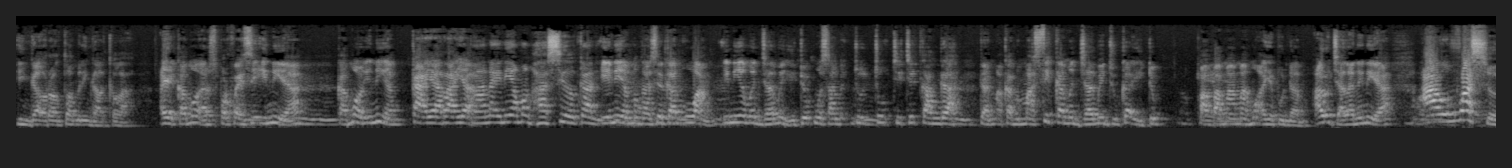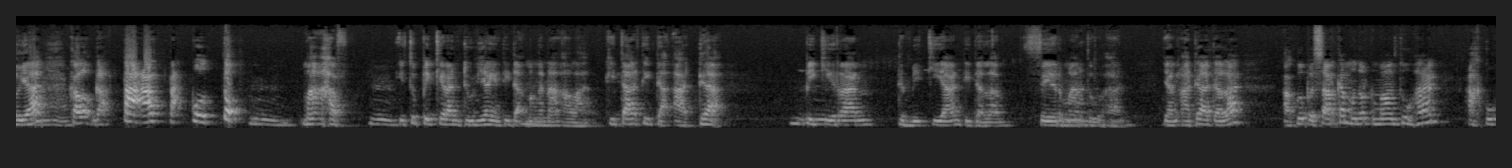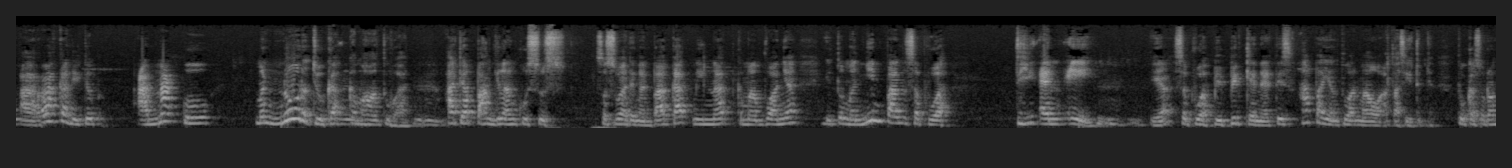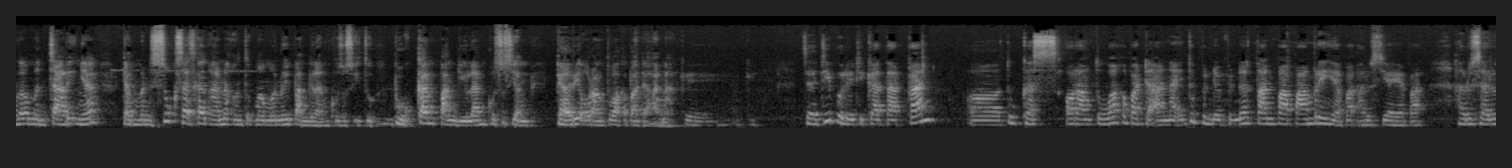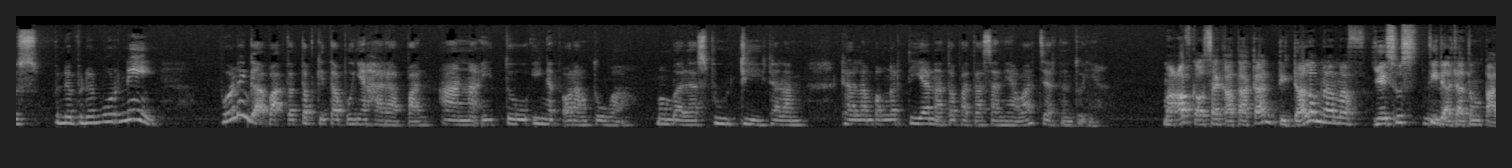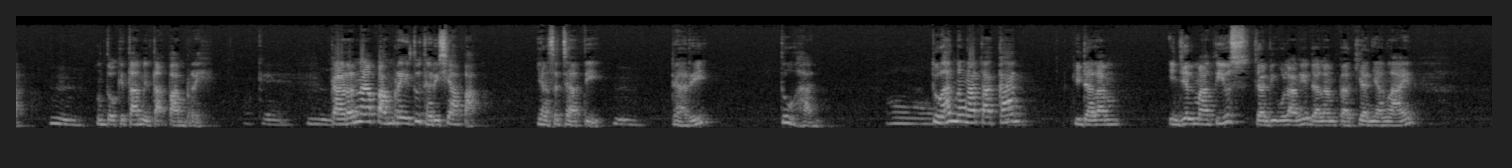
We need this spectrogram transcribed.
hingga orang tua meninggal kelak. Ayo kamu harus profesi ini ya, kamu ini yang kaya raya, Karena ini yang menghasilkan. ini yang menghasilkan uang, ini yang menjamin hidupmu sampai cucu, cicit, kangga, dan akan memastikan menjamin juga hidup papa mamamu, ayah bundamu. Ayo jalan ini ya, awas lo ya, kalau nggak taat tak kutuk. Maaf, itu pikiran dunia yang tidak mengenal Allah. Kita tidak ada pikiran demikian di dalam firman Tuhan. Yang ada adalah aku besarkan menurut kemauan Tuhan, aku arahkan hidup anakku menurut juga kemauan Tuhan. Ada panggilan khusus sesuai dengan bakat, minat, kemampuannya itu menyimpan sebuah DNA, ya, sebuah bibit genetis apa yang Tuhan mau atas hidupnya. Tugas orang tua mencarinya dan mensukseskan anak untuk memenuhi panggilan khusus itu, bukan panggilan khusus yang dari orang tua kepada anak. Oke, oke. Jadi boleh dikatakan eh, tugas orang tua kepada anak itu benar-benar tanpa pamrih ya Pak, harus ya ya Pak. Harus harus benar-benar murni. Boleh nggak Pak tetap kita punya harapan anak itu ingat orang tua, membalas budi dalam dalam pengertian atau batasan yang wajar tentunya. Maaf kalau saya katakan di dalam nama Yesus tidak ada tempat. Hmm. untuk kita minta pamrih. Oke. Hmm. Karena pamrih itu dari siapa? Yang sejati. Hmm. Dari Tuhan. Oh. Tuhan mengatakan di dalam Injil Matius dan diulangi dalam bagian yang lain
